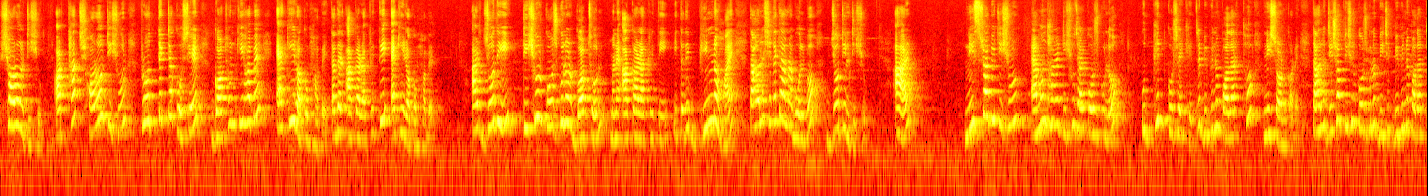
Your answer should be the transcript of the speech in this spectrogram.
সরল টিস্যু। অর্থাৎ সরল টিস্যুর প্রত্যেকটা কোষের গঠন কি হবে? একই রকম হবে। তাদের আকার আকৃতি একই রকম হবে। আর যদি টিস্যুর কোষগুলোর গঠন মানে আকার, আকৃতি ইত্যাদি ভিন্ন হয়, তাহলে সেটাকে আমরা বলব জটিল টিস্যু। আর নিঃস্রাবী টিস্যু, এমন ধরনের টিস্যু যার কোষগুলো উদ্ভিদ কোষের ক্ষেত্রে বিভিন্ন পদার্থ নিঃসরণ করে। তাহলে যেসব টিস্যুর কোষগুলো বিভিন্ন পদার্থ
